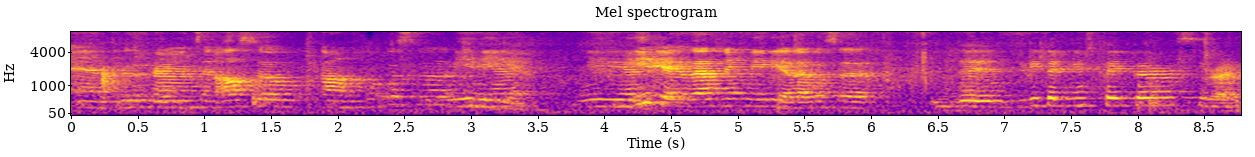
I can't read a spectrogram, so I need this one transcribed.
and through the parents, and also, um, what was the? media. Media, Media, the ethnic media, that was a, the little newspapers you know, Right.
